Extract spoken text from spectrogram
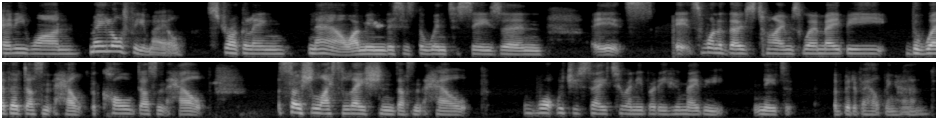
anyone, male or female, struggling now? I mean, this is the winter season. It's it's one of those times where maybe the weather doesn't help, the cold doesn't help, social isolation doesn't help what would you say to anybody who maybe needs a, bit of a helping hand?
